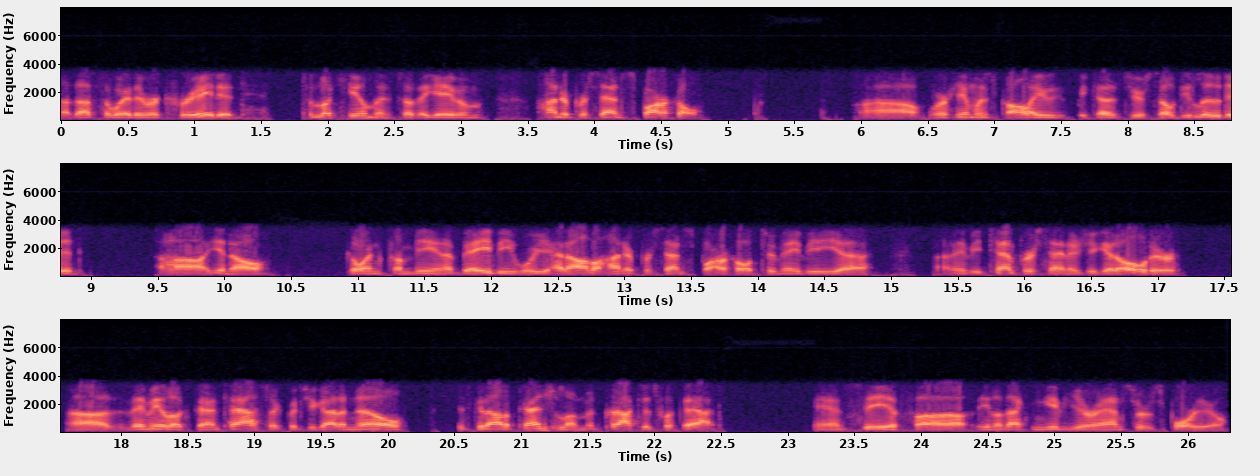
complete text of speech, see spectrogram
that's the way they were created to look human. So they gave them 100% sparkle. Uh, where humans probably, because you're so diluted, uh, you know, going from being a baby where you had all the 100% sparkle to maybe uh, maybe 10% as you get older, uh, they may look fantastic, but you got to know just get out a pendulum and practice with that, and see if uh, you know that can give you your answers for you.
